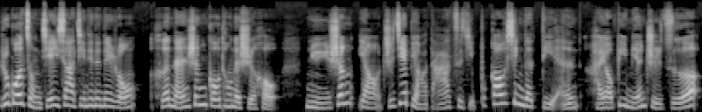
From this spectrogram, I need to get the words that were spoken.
如果总结一下今天的内容，和男生沟通的时候，女生要直接表达自己不高兴的点，还要避免指责。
